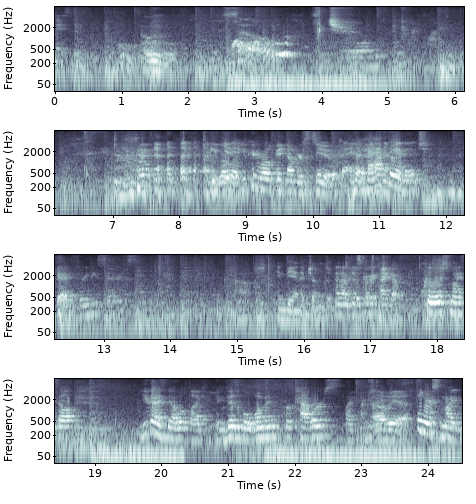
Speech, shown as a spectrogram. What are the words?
Makes it easy. So, You, roll, you can roll good numbers too. half damage, Okay. 3d6. Indiana Jones. And I'm just gonna kind of force myself. You guys know, like, Invisible Woman, her powers. Like, I'm just oh, gonna Oh, yeah. force my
